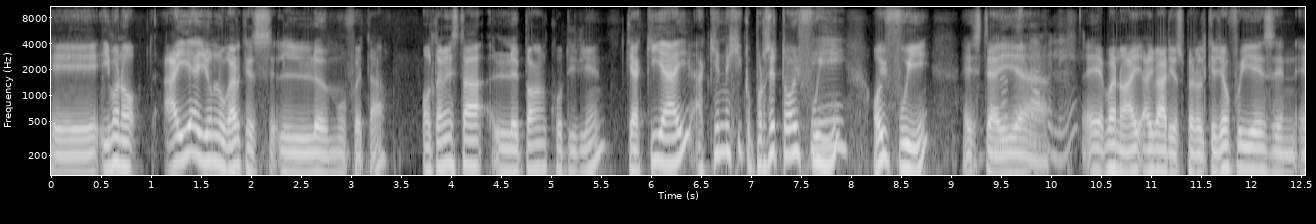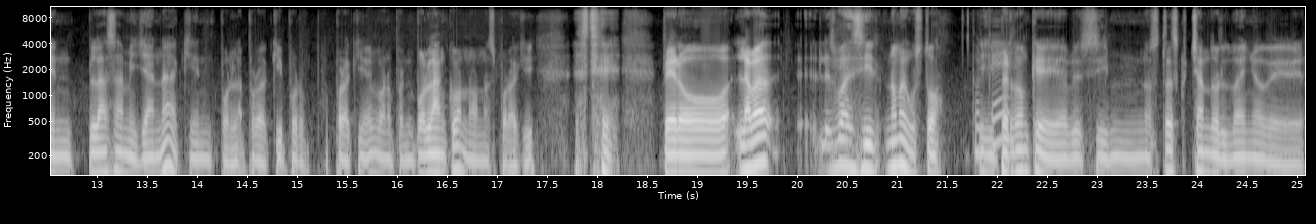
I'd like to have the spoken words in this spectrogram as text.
Eh, y bueno, ahí hay un lugar que es Le Mouffetard. O también está Le Pain Quotidien, que aquí hay, aquí en México. Por cierto, hoy fui, Sí. hoy fui, este, ahí ¿Dónde a... Eh, bueno, hay, hay varios, pero el que yo fui es en, en Plaza Millana, aquí en, por, la- por aquí, por, por aquí, bueno, por- en Polanco, no, no es por aquí. Este, pero la verdad, les voy a decir, no me gustó. ¿Por y qué? perdón que si nos está escuchando el dueño de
